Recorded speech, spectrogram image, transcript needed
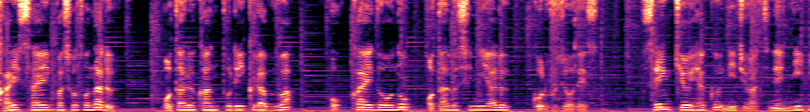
開催場所となる小樽カントリークラブは北海道の小樽市にあるゴルフ場です。1928年に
